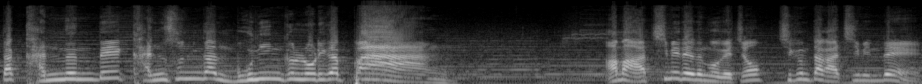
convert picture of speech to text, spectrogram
딱 갔는데 간 순간 모닝글로리가 빵 아마 아침이 되는 거겠죠? 지금 딱 아침인데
